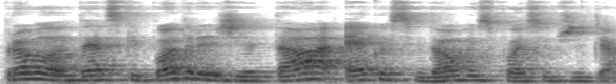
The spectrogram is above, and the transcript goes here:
про волонтерські подорожі та екосвідомий спосіб життя.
